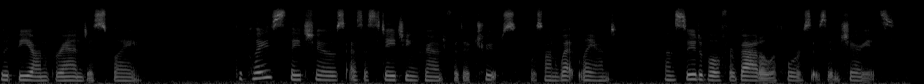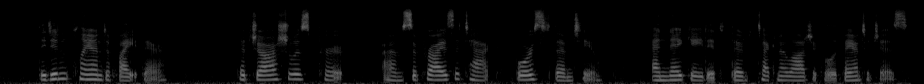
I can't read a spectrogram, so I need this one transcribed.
would be on grand display. The place they chose as a staging ground for their troops was on wet land, unsuitable for battle with horses and chariots. They didn't plan to fight there, but Joshua's per, um, surprise attack forced them to, and negated their technological advantages.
